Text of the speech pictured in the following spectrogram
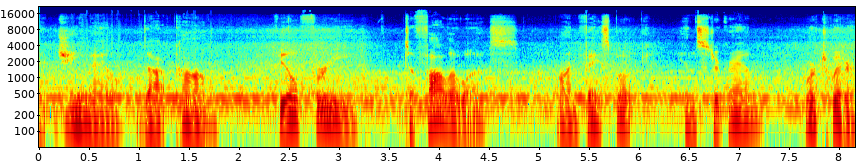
at gmail.com. Feel free to follow us on Facebook, Instagram, or Twitter.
